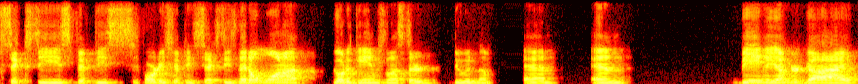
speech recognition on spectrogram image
60s, 50s, 40s, 50s, 60s. They don't want to go to games unless they're doing them. And and being a younger guy,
